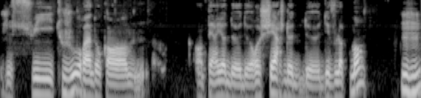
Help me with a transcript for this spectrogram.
je suis toujours hein, donc en, en période de, de recherche de, de développement. Mmh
